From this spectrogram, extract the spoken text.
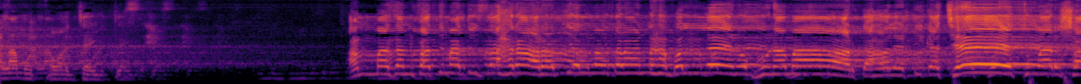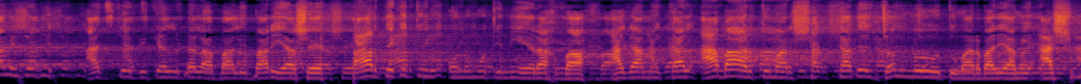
আলামত পাওয়া যাইতেছে। আম্মাজান ফাতিমা তু জাহরা রাদিয়াল্লাহু তাআলা আনহা বললেন, ও ভুনামার তাহলে ঠিক আছে, তোমার স্বামী যদি আজকে বিকেল বেলা বালি বাড়ি আসে, তার থেকে তুমি অনুমতি নিয়ে রাখবা। আগামী কাল আবার তোমার সাক্ষাতের জন্য তোমার বাড়ি আমি আসব।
